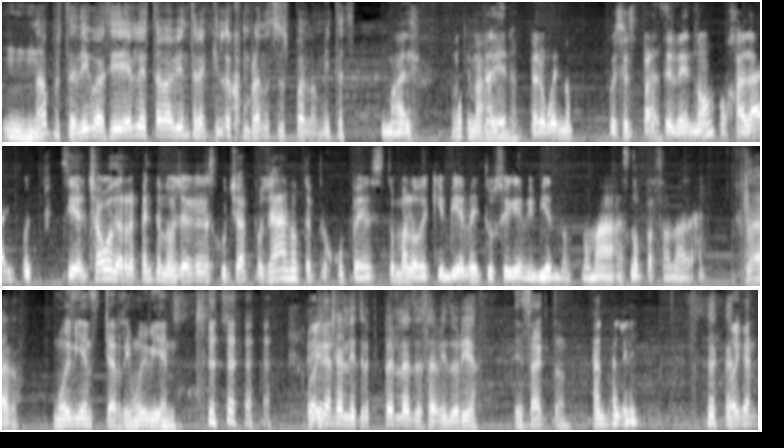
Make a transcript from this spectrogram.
No, pues te digo así, él estaba bien tranquilo comprando sus palomitas. Mal, muy mal. Pero bueno, pues es parte de, ¿no? Ojalá, y pues si el chavo de repente nos llega a escuchar, pues ya no te preocupes, tómalo de quien viene y tú sigue viviendo, no más, no pasa nada. Claro. Muy bien, Charlie, muy bien. Oigan, Charlie, tres perlas de sabiduría. Exacto. Ándale. Oigan,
